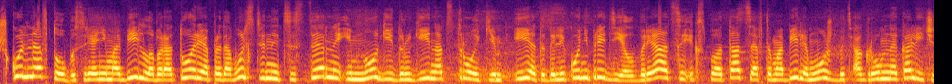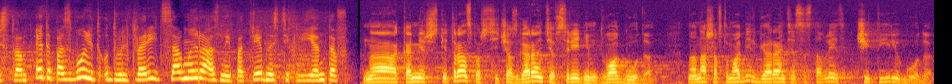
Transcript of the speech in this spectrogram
Школьный автобус, реанимобиль, лаборатория, продовольственные цистерны и многие другие надстройки. И это далеко не предел. Вариаций эксплуатации автомобиля может быть огромное количество. Это позволит удовлетворить самые разные потребности клиентов. На коммерческий транспорт сейчас гарантия в среднем 2 года. На наш автомобиль гарантия составляет 4 года.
